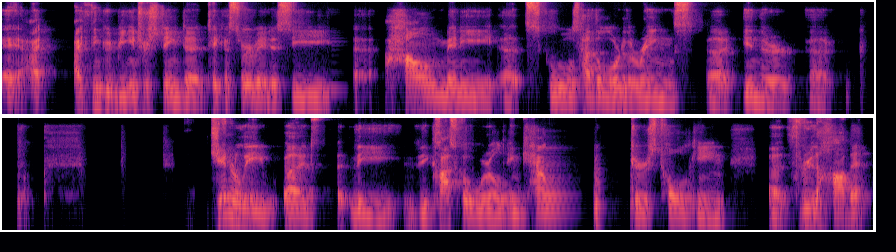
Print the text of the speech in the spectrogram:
I, I think it would be interesting to take a survey to see uh, how many uh, schools have the Lord of the Rings uh, in their. Uh, generally, the the classical world encounters Tolkien through the Hobbit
